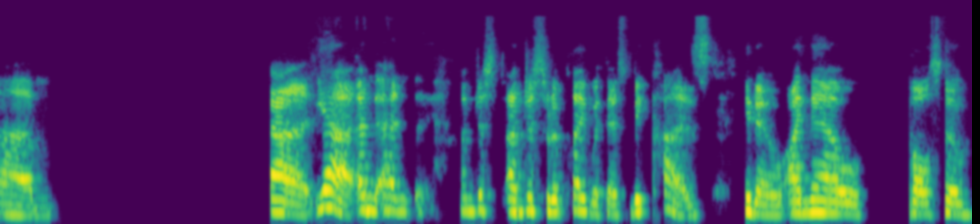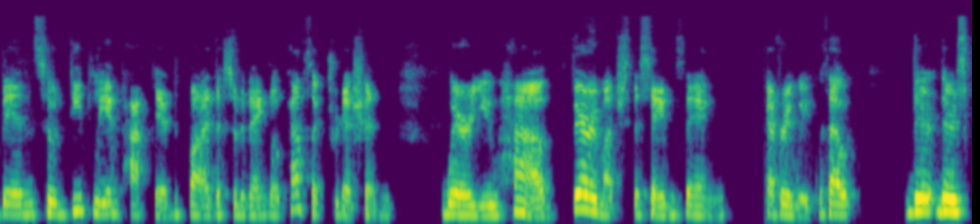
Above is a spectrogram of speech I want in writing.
Um uh yeah and and i'm just i'm just sort of playing with this because you know i now have also been so deeply impacted by the sort of Anglo-Catholic tradition where you have very much the same thing every week without there there's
